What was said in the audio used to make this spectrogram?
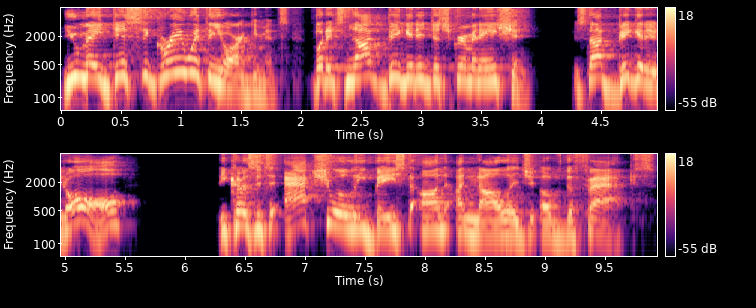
You may disagree with the arguments, but it's not bigoted discrimination. It's not bigoted at all because it's actually based on a knowledge of the facts.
